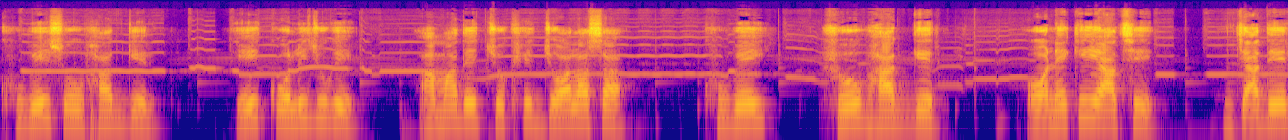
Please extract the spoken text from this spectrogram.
খুবই সৌভাগ্যের। এই কলিযুগে আমাদের চোখে জল আসা খুবই সৌভাগ্যের। অনেকেই আছে যাদের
